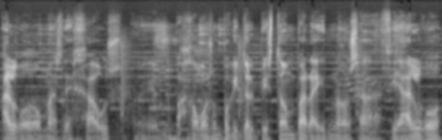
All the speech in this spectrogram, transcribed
algo más de house. Eh, bajamos un poquito el pistón para irnos hacia algo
